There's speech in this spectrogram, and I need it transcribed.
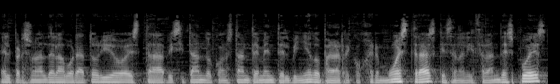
el personal de laboratorio está visitando constantemente el viñedo para recoger muestras que se analizarán después.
